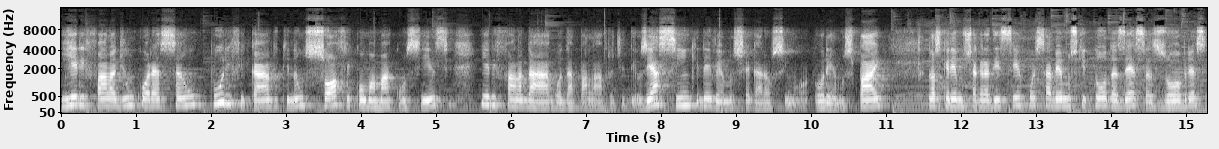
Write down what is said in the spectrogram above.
e ele fala de um coração purificado que não sofre com uma má consciência, e ele fala da água da palavra de Deus. É assim que devemos chegar ao Senhor. Oremos, Pai. Nós queremos te agradecer, pois sabemos que todas essas obras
